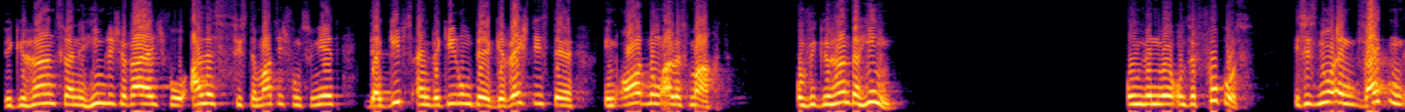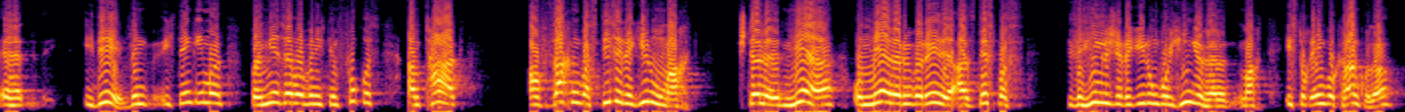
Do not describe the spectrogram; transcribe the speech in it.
Wir gehören zu einem himmlischen Reich, wo alles systematisch funktioniert. Da gibt es eine Regierung, der gerecht ist, der in Ordnung alles macht. Und wir gehören dahin. Und wenn wir unser Fokus, es ist nur eine Seitenidee. Äh, ich denke immer bei mir selber, wenn ich den Fokus am Tag auf Sachen, was diese Regierung macht, stelle, mehr und mehr darüber rede, als das, was diese himmlische Regierung, wo ich hingehöre, macht, ist doch irgendwo krank, oder?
